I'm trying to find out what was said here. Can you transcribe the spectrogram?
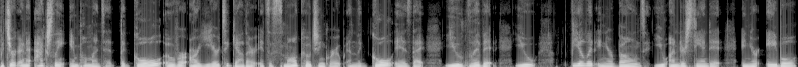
but you're going to actually implement it. The goal over our year together, it's a small coaching group, and the goal is that you live it. You feel it in your bones, you understand it, and you're able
